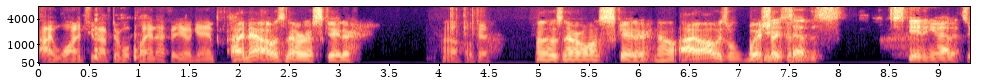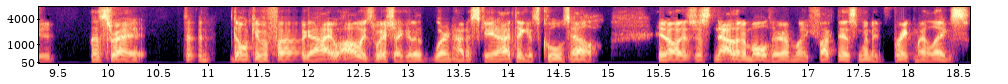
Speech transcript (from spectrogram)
I wanted to after playing that video game. I know. I was never a skater. Oh, okay. I was never once a skater. No, I always wish You I just could. had this Skating attitude. That's right. Don't give a fuck. I always wish I could have learned how to skate. I think it's cool as hell. You know, it's just now that I'm older, I'm like, fuck this. I'm going to break my legs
